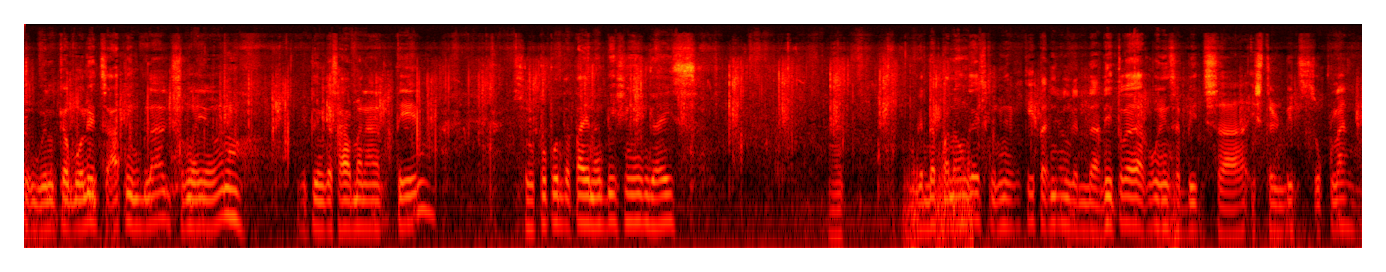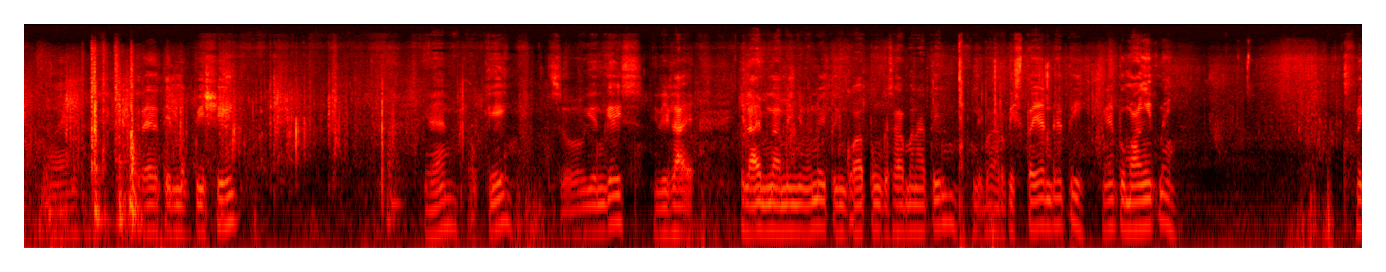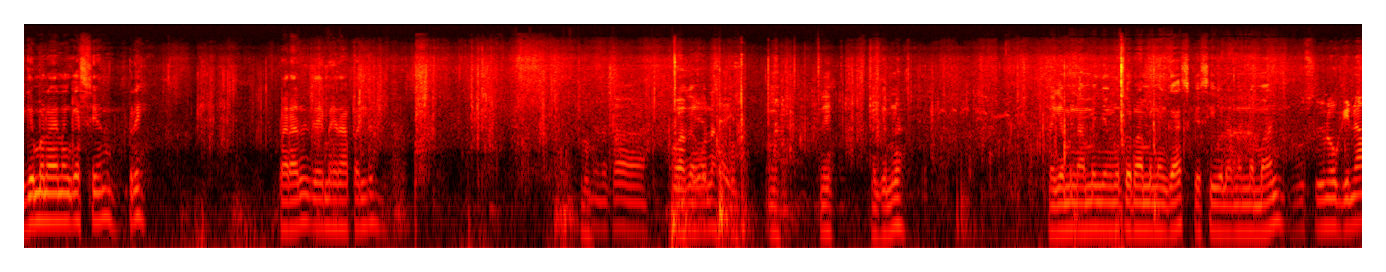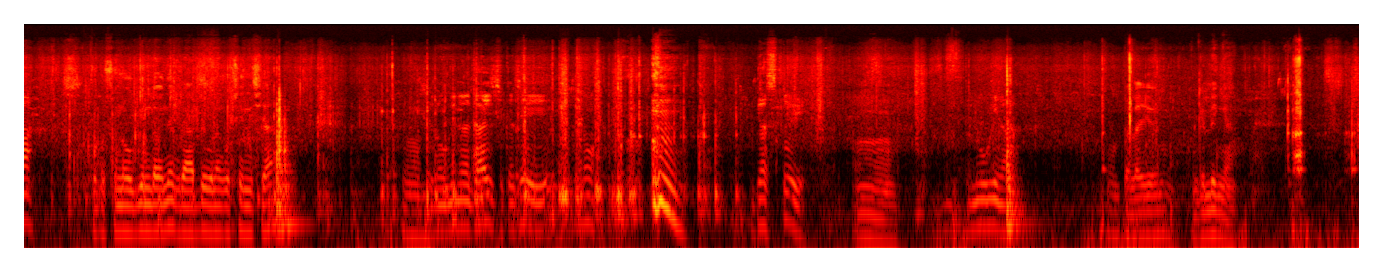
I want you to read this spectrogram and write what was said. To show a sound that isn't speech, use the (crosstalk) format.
So welcome ulit sa ating vlog. So ngayon, ito yung kasama natin. So pupunta tayo ng fishing ngayon guys. At Ang ganda panahon guys, kung nakikita nyo ang ganda. Dito kaya ako ngayon sa beach, sa Eastern Beach, Uklan. Okay. Try natin mag fishing. Yan, okay. So yan guys, hilaim namin yung ano, ito yung gwapong kasama natin. Di ba artista yan dati. Ngayon pumangit na eh. Lagyan mo na ng gas yan, pre. Para ano, dahil mahirapan dun. Naka, Huwagan ko na. Oh. Hindi, lagyan mo na. Lagyan mo namin yung motor namin ng gas kasi wala na naman. sunugin na. Tapos sunugin daw niya, grabe walang konsensya. Hmm. Sunugin na guys kasi ano, (clears throat) gas to eh. Mm. Sunugin na. Yan pala yun. Ang Galing ah.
